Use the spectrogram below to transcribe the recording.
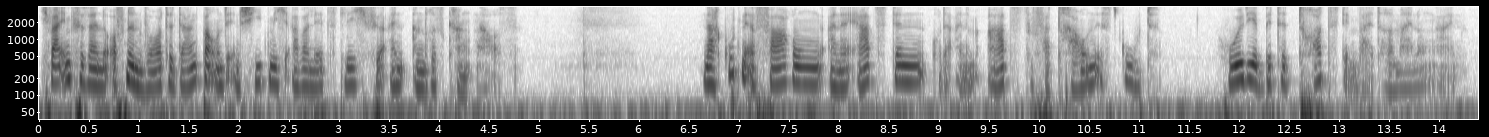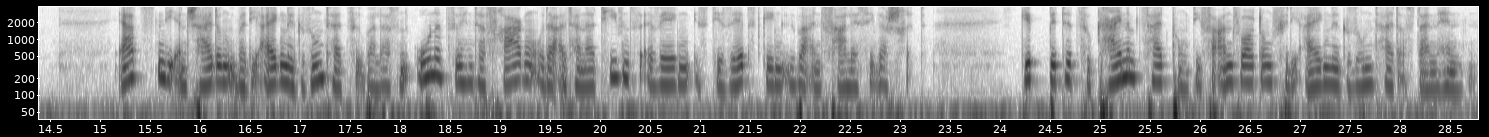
Ich war ihm für seine offenen Worte dankbar und entschied mich aber letztlich für ein anderes Krankenhaus. Nach guten Erfahrungen einer Ärztin oder einem Arzt zu vertrauen ist gut. Hol dir bitte trotzdem weitere Meinungen ein. Ärzten die Entscheidung über die eigene Gesundheit zu überlassen, ohne zu hinterfragen oder Alternativen zu erwägen, ist dir selbst gegenüber ein fahrlässiger Schritt. Gib bitte zu keinem Zeitpunkt die Verantwortung für die eigene Gesundheit aus deinen Händen.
